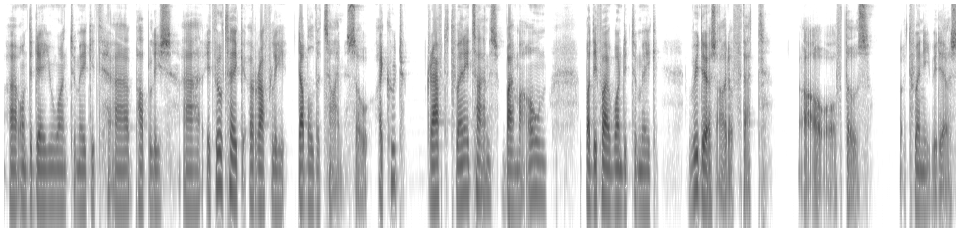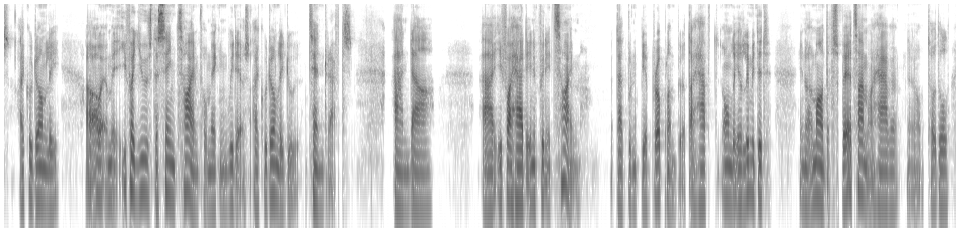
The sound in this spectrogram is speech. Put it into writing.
uh, on the day you want to make it uh, publish, uh, it will take roughly double the time. So I could draft 20 times by my own, but if I wanted to make videos out of that, uh, of those 20 videos, I could only, uh, I mean, if I use the same time for making videos, I could only do 10 drafts. And uh, if I had infinite time, that wouldn't be a problem, but I have only a limited, you know, amount of spare time. I have a, you know, total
